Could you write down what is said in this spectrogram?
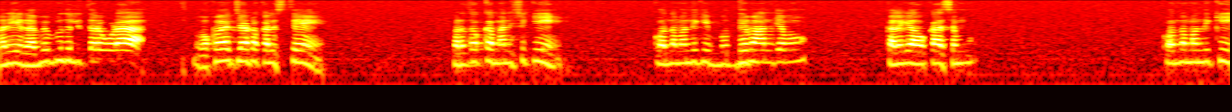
మరి రవిబుధులు ఇద్దరు కూడా ఒకే చోట కలిస్తే ప్రతి ఒక్క మనిషికి కొంతమందికి బుద్ధిమాంద్యము కలిగే అవకాశము. కొంతమందికి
